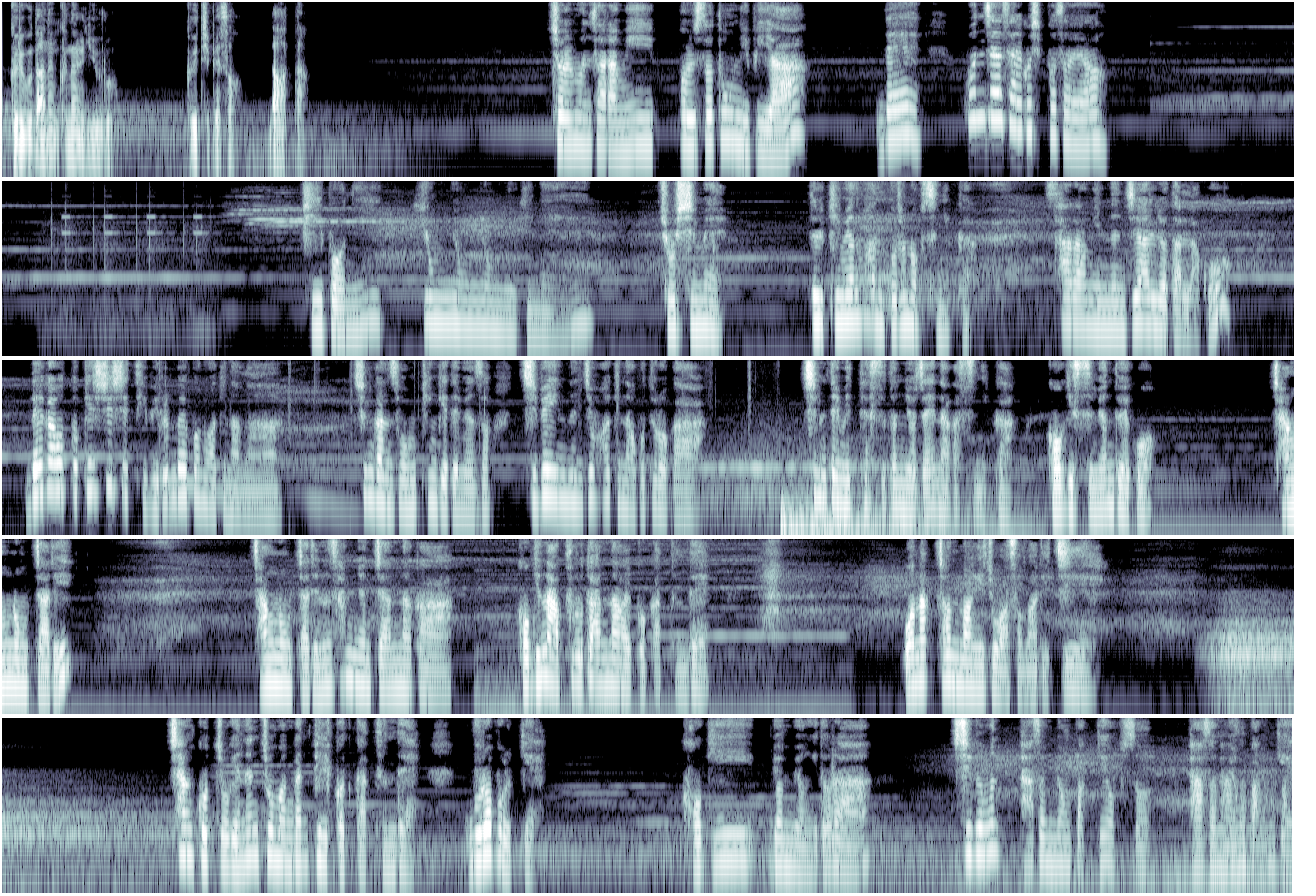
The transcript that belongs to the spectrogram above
그리고 나는 그날 이후로 그 집에서 나왔다. 젊은 사람이 벌써 독립이야? 네, 혼자 살고 싶어서요. 비번이 6666이네. 조심해. 들키면 환불은 없으니까. 사람 있는지 알려달라고? 내가 어떻게 CCTV를 매번 확인하나. 층간소음 핑계대면서 집에 있는지 확인하고 들어가. 침대 밑에 쓰던 여자애 나갔으니까 거기 쓰면 되고. 장롱짜리? 장롱짜리는 3년째 안 나가. 거긴 앞으로도 안 나갈 것 같은데. 워낙 전망이 좋아서 말이지. 창고 쪽에는 조만간 빌 것 같은데 물어볼게. 거기 몇 명이더라? 지금은 다섯 명밖에 없어. 다섯 명밖에.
